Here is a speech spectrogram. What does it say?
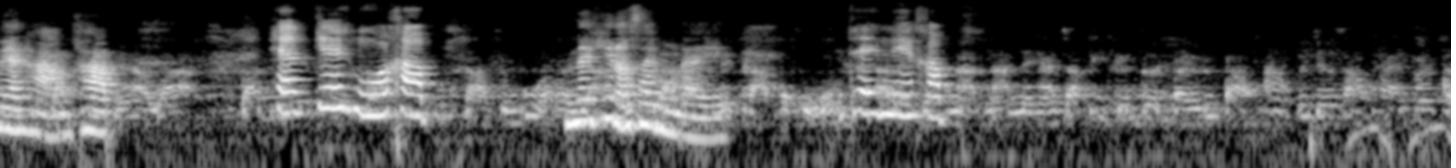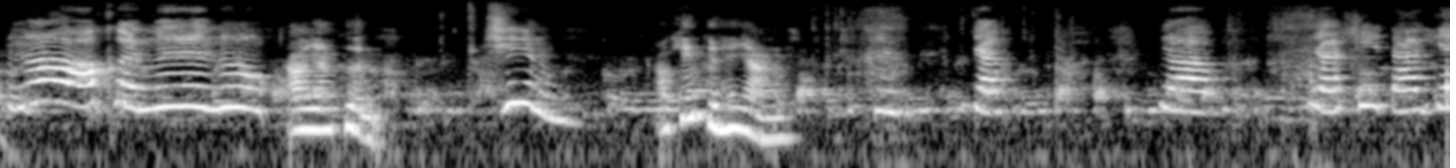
แม่ถามครับเฮ็ดเจ้หัวครับแม่คิดเอาใส่หมองใด เทนี้ครับน้าขึ้นนี่น้องเอายังขึ้น ชิมเอาขิ้นขึ้นให้ยังคืออยากอยากอยากขี่ตากย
